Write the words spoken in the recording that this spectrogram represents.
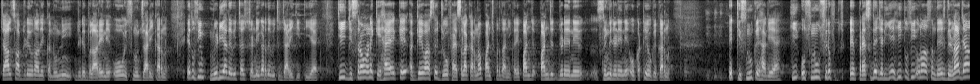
ਚਾਲ ਸਾਹਿਬ ਜਿਹੜੇ ਉਹਨਾਂ ਦੇ ਕਾਨੂੰਨੀ ਜਿਹੜੇ ਬੁਲਾਰੇ ਨੇ, ਉਹ ਇਸ ਨੂੰ ਜਾਰੀ ਕਰਨ। ਇਹ ਤੁਸੀਂ ਮੀਡੀਆ ਦੇ ਵਿੱਚ, ਅੱਜ ਚੰਡੀਗੜ੍ਹ ਦੇ ਵਿੱਚ ਜਾਰੀ ਕੀਤੀ ਹੈ ਕਿ ਜਿਸ ਤਰ੍ਹਾਂ ਉਹਨਾਂ ਨੇ ਕਿਹਾ ਹੈ ਕਿ ਅੱਗੇ ਵਾਸਤੇ ਜੋ ਫੈਸਲਾ ਕਰਨਾ ਉਹ ਪੰਜ ਪ੍ਰਧਾਨੀ ਕਰੇ। ਪੰਜ ਪੰਜ ਜਿਹੜੇ ਨੇ, ਸਿੰਘ ਜਿਹੜੇ ਨੇ ਉਹ ਇਕੱਠੇ ਹੋ ਕੇ ਕਰਨ। ਇਹ ਕਿਸ ਨੂੰ ਕਿਹਾ ਗਿਆ ਹੈ? ਕਿ ਉਸ ਨੂੰ ਸਿਰਫ ਇਹ ਪ੍ਰੈਸ ਦੇ ਜ਼ਰੀਏ ਹੀ ਤੁਸੀਂ ਉਹਨਾਂ ਦਾ ਸੰਦੇਸ਼ ਦੇਣਾ ਜਾਂ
